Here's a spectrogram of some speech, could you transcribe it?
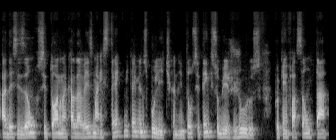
a decisão se torna cada vez mais técnica e menos política. Né? Então, se tem que subir juros porque a inflação está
